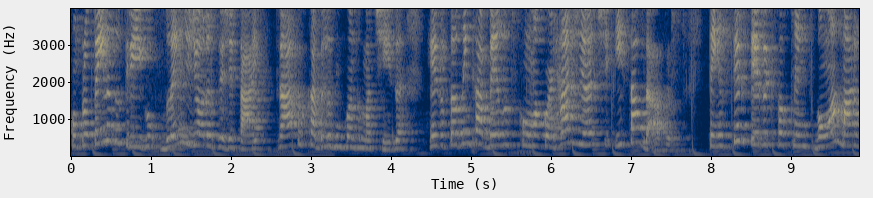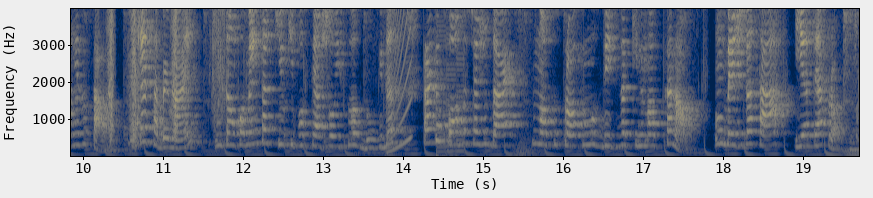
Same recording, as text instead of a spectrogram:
Com proteína do trigo, blend de óleos vegetais, trata os cabelos enquanto matiza, resultando em cabelos com uma cor radiante e saudável. Tenho certeza que seus clientes vão amar o resultado. Quer saber mais? Então comenta aqui o que você achou e suas dúvidas para que eu possa te ajudar nos nossos próximos vídeos aqui no nosso canal. Um beijo da Tá e até a próxima!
